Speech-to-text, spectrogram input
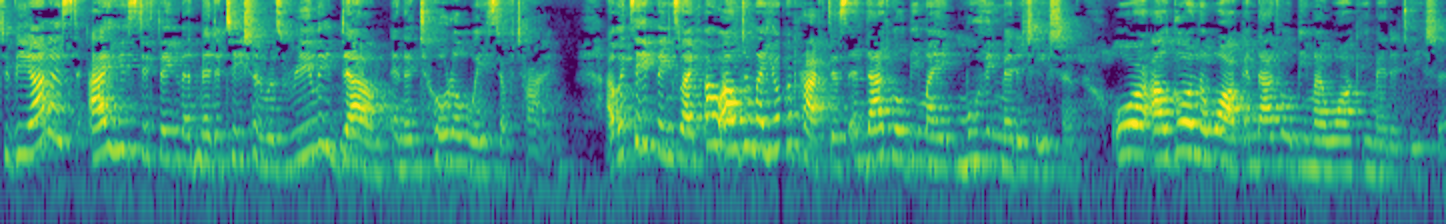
To be honest, I used to think that meditation was really dumb and a total waste of time. I would say things like, oh, I'll do my yoga practice and that will be my moving meditation. Or I'll go on a walk and that will be my walking meditation.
